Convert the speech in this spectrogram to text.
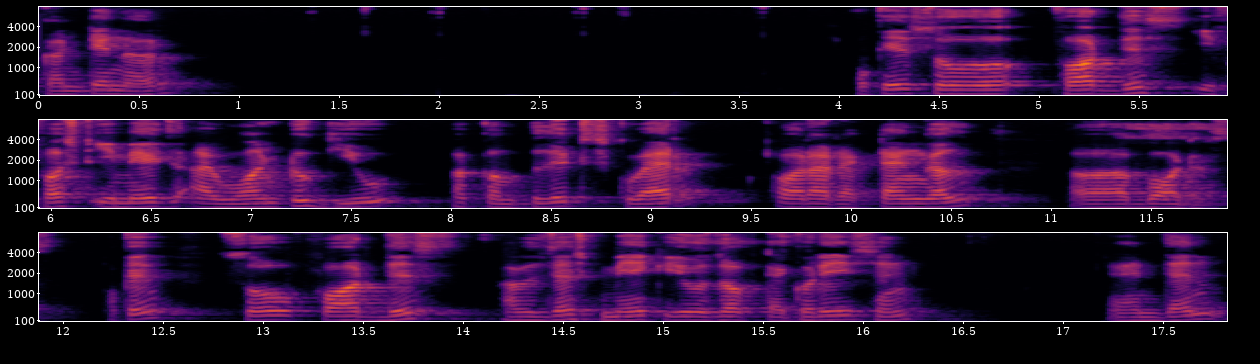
container okay so for this first image i want to give a complete square or a rectangle uh, borders. Okay so for this i will just make use of decoration and then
